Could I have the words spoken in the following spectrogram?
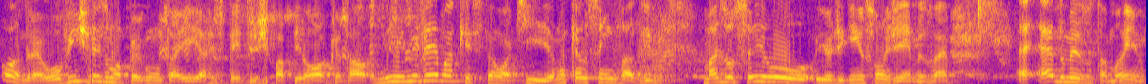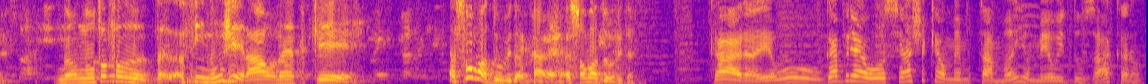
Ô André, o ouvinte fez uma pergunta aí a respeito de papiroca e tal. Me, me veio uma questão aqui, eu não quero ser invasivo, mas você e o, e o Diguinho são gêmeos, né? É, é do mesmo tamanho? Não, não tô falando, assim, num geral, né? Porque. É só uma dúvida, cara, é só uma dúvida. Cara, eu, Gabriel, você acha que é o mesmo tamanho, o meu e do Zácaro?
